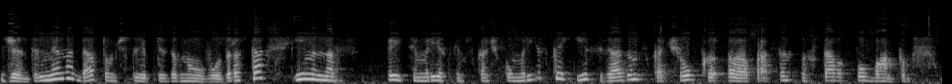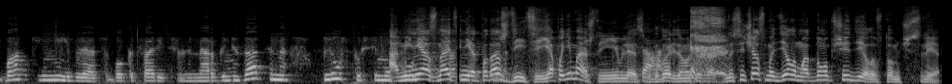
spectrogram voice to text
джентльмены, да, в том числе и призывного возраста, именно с этим резким скачком риска и связан скачок э, процентных ставок по банкам. Банки не являются благотворительными организациями, плюс ко всему... А меня, знаете, нет, подождите, я понимаю, что не является да. благотворительной организацией, но сейчас мы делаем одно общее дело в том числе.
